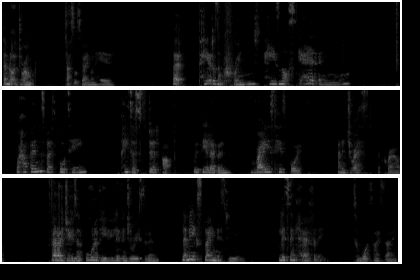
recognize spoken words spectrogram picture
Them lot are drunk. That's what's going on here. But Peter doesn't cringe. He's not scared anymore. What happens? Verse 14 Peter stood up with the eleven, raised his voice, and addressed the crowd. Fellow Jews and all of you who live in Jerusalem, let me explain this to you. Listen carefully to what I say.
